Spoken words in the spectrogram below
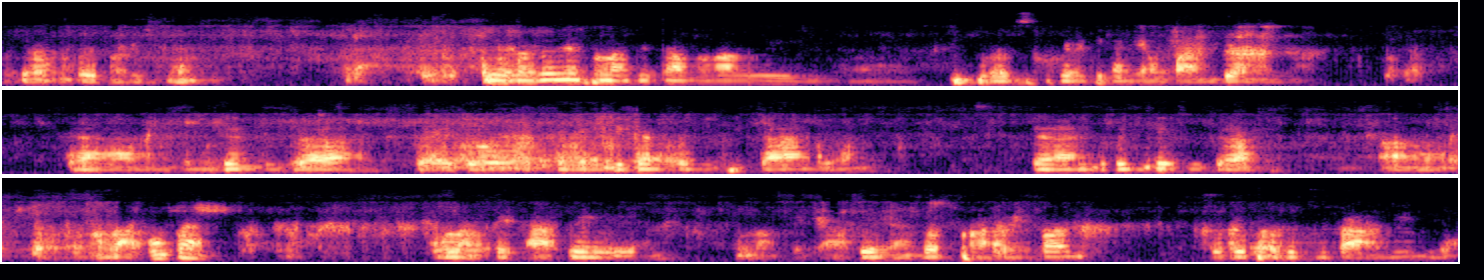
saudara Barisnya. Ya tentunya setelah kita melalui uh, proses penyelidikan yang panjang dan kemudian juga yaitu penyelidikan penyidikan ya dan penyidik juga uh, melakukan ulang TKP, ya. Ulang TKP yang untuk Paripon sekitar tujuh kali ya,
